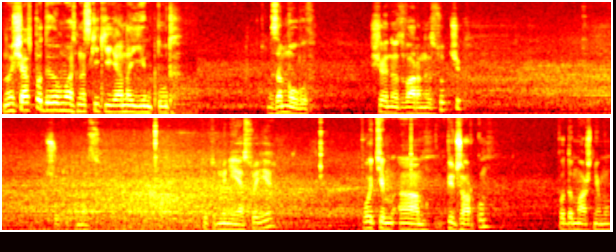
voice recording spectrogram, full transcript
Ну, зараз подивимось, наскільки я наїм тут. Замовив. Щойно зварений супчик. Що тут у нас? Тут м'ясо є. Потім а, піджарку по-домашньому.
